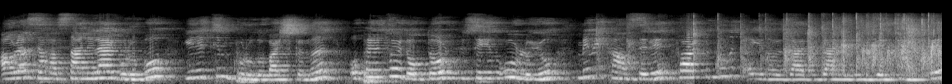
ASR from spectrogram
Avrasya Hastaneler Grubu Yönetim Kurulu Başkanı Operatör Doktor Hüseyin Urlu'yu meme kanseri farkındalık ayına özel düzenlediğimiz etkinlikte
